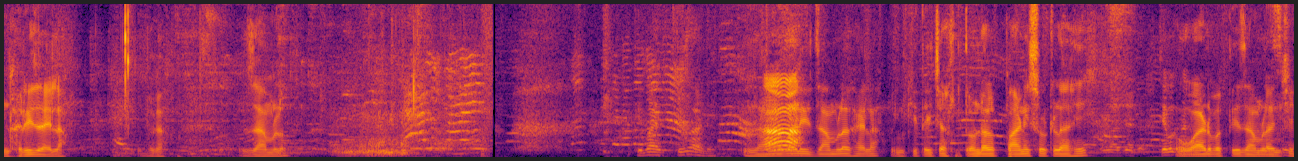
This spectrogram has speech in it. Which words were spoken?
घरी जायला. बघा जांभळं. लहान जांभळं खायला. पिंकी त्याच्या तोंडाला पाणी सुटलं आहे. वाट बघते जांभळांची.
